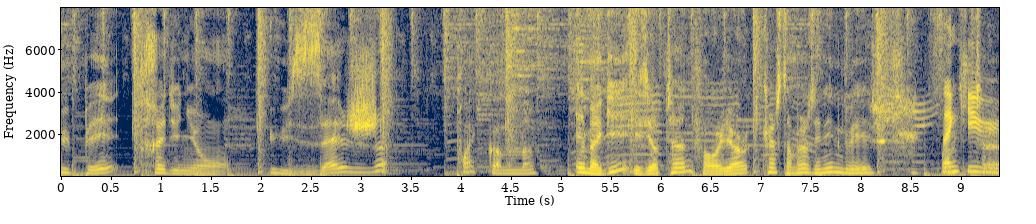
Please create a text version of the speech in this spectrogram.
up-uzège.com. Et Maggie, is your turn for your customers in English. Thank you.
